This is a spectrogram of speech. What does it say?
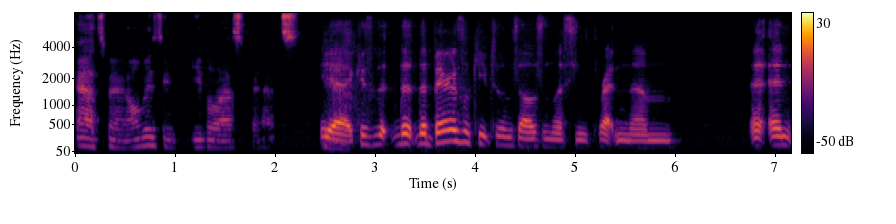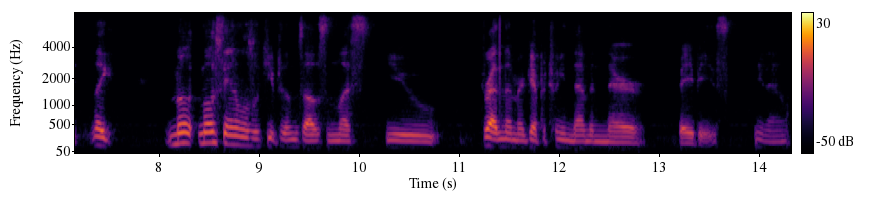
Cats, man, always these evil ass cats. Yeah, Yeah. because the, the the bears will keep to themselves unless you threaten them, and, and like mo- most animals will keep to themselves unless you threaten them or get between them and their babies. You know,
